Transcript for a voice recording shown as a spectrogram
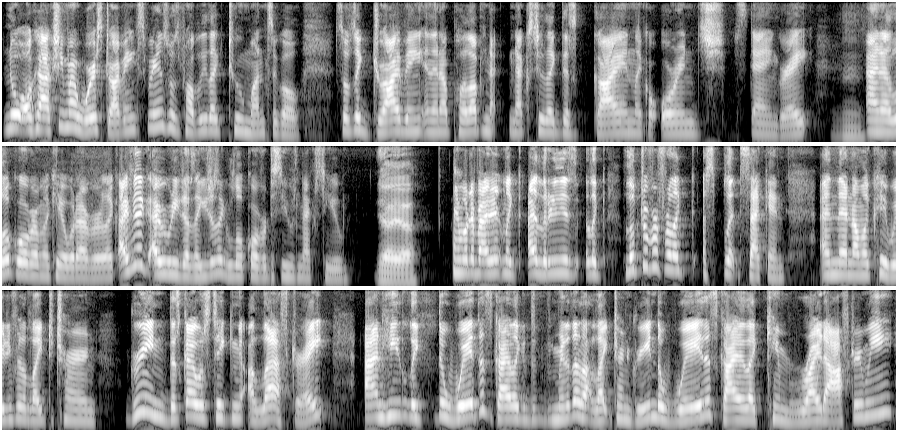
No, okay. Actually, my worst driving experience was probably like two months ago. So it's like driving, and then I pull up ne- next to like this guy in like an orange Stang, right? Mm. And I look over. I'm like, okay, whatever. Like I feel like everybody does. Like you just like look over to see who's next to you. yeah, yeah. And whatever, I didn't like. I literally just like looked over for like a split second, and then I'm like, okay, waiting for the light to turn green. This guy was taking a left, right? And he like the way this guy like the minute that light turned green, the way this guy like came right after me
